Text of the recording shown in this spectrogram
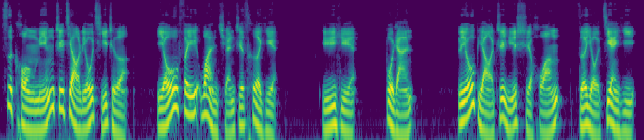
似孔明之教刘琦者，犹非万全之策也。余曰：不然。刘表之于始皇，则有见矣。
